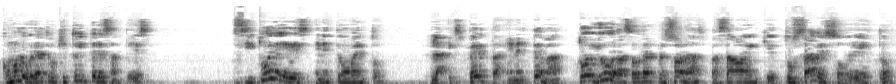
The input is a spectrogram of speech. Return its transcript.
cómo lograste? Porque esto es interesante, es, si tú eres en este momento la experta en el tema, tú ayudas a otras personas basado en que tú sabes sobre esto.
